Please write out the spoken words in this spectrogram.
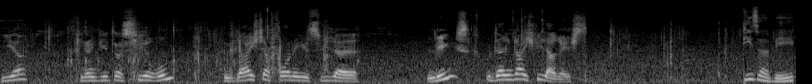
Hier. Und dann geht das hier rum. Und gleich da vorne geht es wieder links und dann gleich wieder rechts. Dieser Weg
